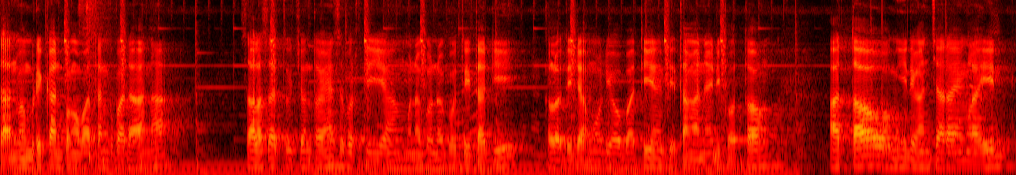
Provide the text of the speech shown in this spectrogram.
saat memberikan pengobatan kepada anak. Salah satu contohnya seperti yang menakut-nakuti tadi, kalau tidak mau diobati nanti tangannya dipotong atau bohongi dengan cara yang lain.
